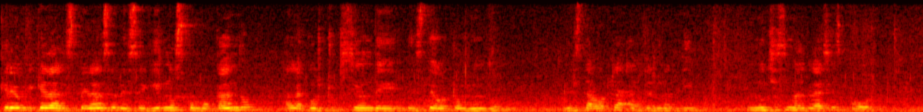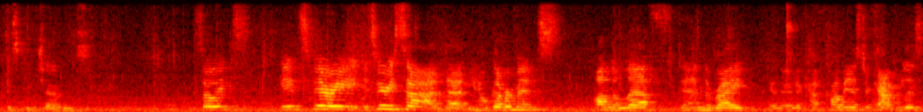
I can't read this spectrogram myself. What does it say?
creo que queda la esperanza de seguirnos convocando a la construcción de, de este otro mundo, de esta otra alternativa. Muchísimas gracias por escucharnos. So it's, it's, very, it's very sad that, you know, governments on the left and the right, whether they're communist or capitalist,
